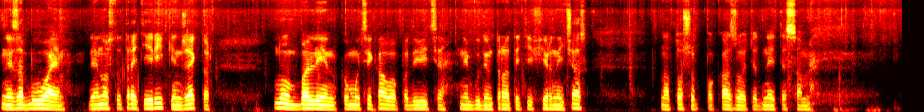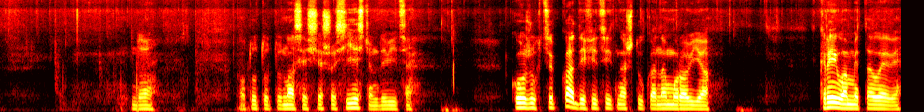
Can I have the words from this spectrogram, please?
Не забуваємо. 93-й рік, інжектор. Ну, блін, кому цікаво, подивіться, не будемо тратити ефірний час на те, щоб показувати одне й те саме. Да. Отут тут у нас ще щось є, дивіться. Кожух цепка, дефіцитна штука на мурав'я. Крила металеві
